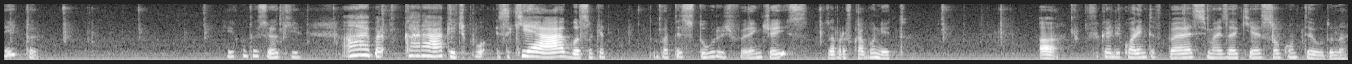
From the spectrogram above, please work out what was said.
Eita. O que aconteceu aqui? Ah, é pra... Caraca, é tipo, isso aqui é água, só que é uma textura diferente, é isso? Dá pra ficar bonito. Ó, fica ali 40 FPS, mas aqui é só o conteúdo, né?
